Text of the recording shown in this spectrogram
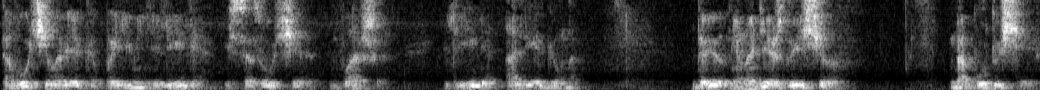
того человека по имени Лиля из созвучия ваша Лиля Олеговна дает мне надежду еще на будущее.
